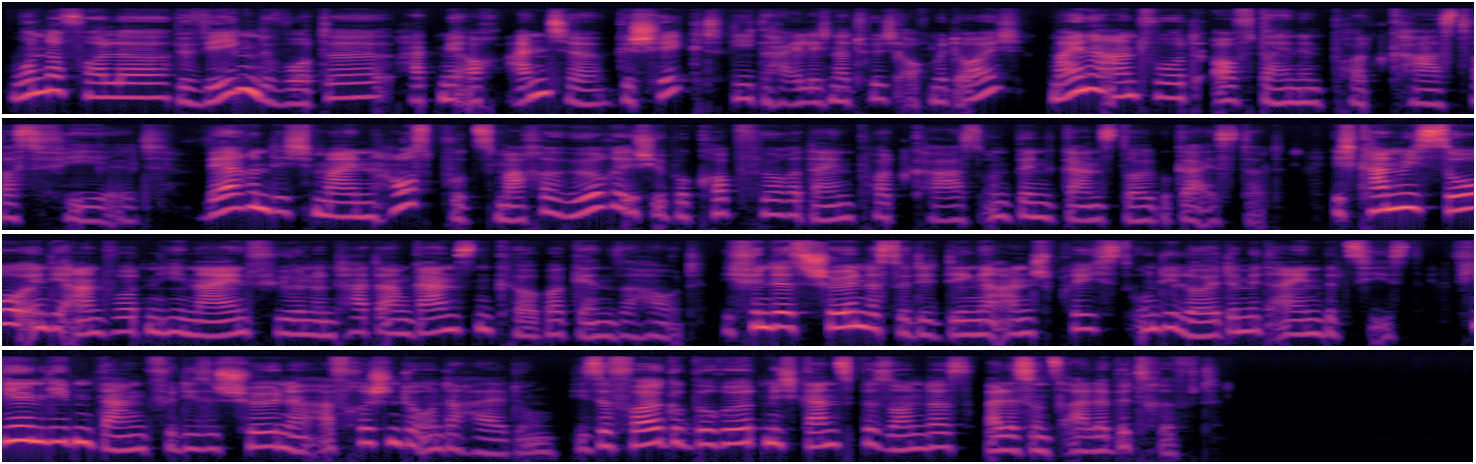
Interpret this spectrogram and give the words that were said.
Wundervolle, bewegende Worte hat mir auch Antje geschickt. Die teile ich natürlich auch mit euch. Meine Antwort auf deinen Podcast, was fehlt. Während ich meinen Hausputz mache, höre ich über Kopfhörer deinen Podcast und bin ganz doll begeistert. Ich kann mich so in die Antworten hineinfühlen und hatte am ganzen Körper Gänsehaut. Ich finde es schön, dass du die Dinge ansprichst und die Leute mit einbeziehst. Vielen lieben Dank für diese schöne, erfrischende Unterhaltung. Diese Folge berührt mich ganz besonders, weil es uns alle betrifft.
